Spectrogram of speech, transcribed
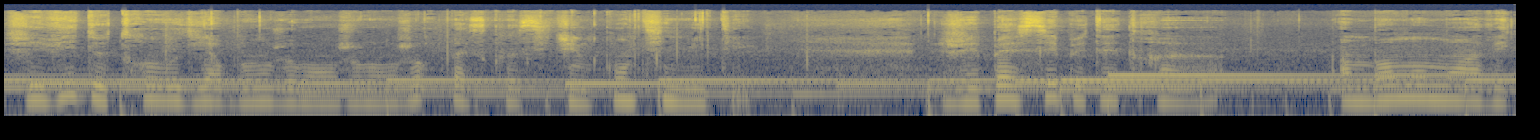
J'évite de trop vous dire bonjour, bonjour, bonjour parce que c'est une continuité. Je vais passer peut-être euh, un bon moment avec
